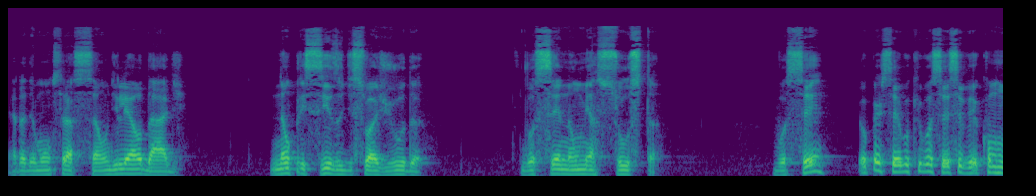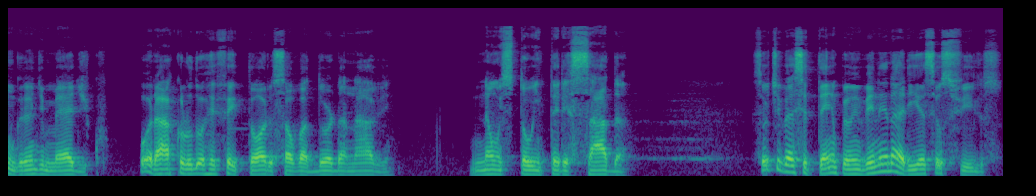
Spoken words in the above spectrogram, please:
Era demonstração de lealdade. Não preciso de sua ajuda. Você não me assusta. Você eu percebo que você se vê como um grande médico, oráculo do refeitório salvador da nave. Não estou interessada. Se eu tivesse tempo, eu envenenaria seus filhos.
